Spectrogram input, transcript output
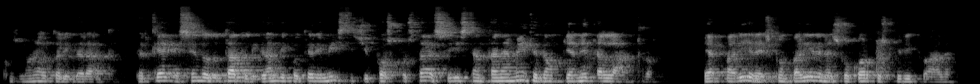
cosmonauta liberato, perché essendo dotato di grandi poteri mistici può spostarsi istantaneamente da un pianeta all'altro e apparire e scomparire nel suo corpo spirituale,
